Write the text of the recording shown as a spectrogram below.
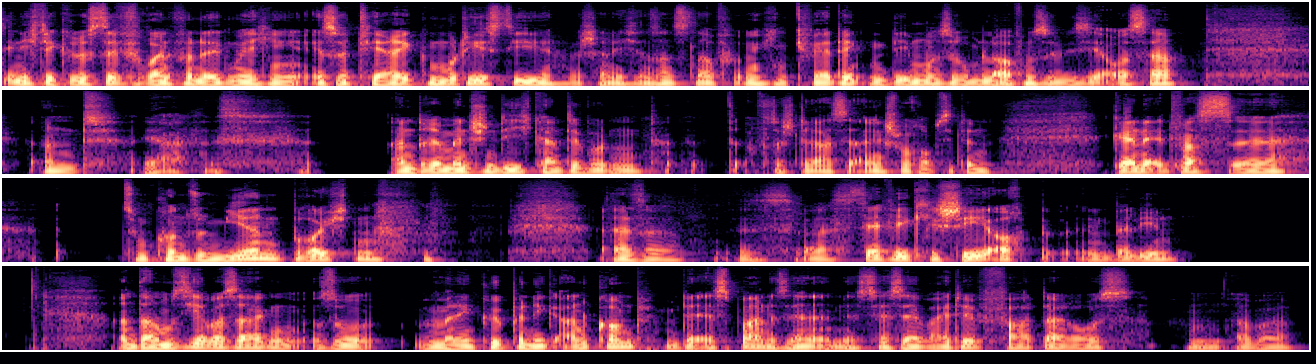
nicht der größte Freund von irgendwelchen Esoterik-Muttis, die wahrscheinlich ansonsten auf irgendwelchen Querdenken-Demos rumlaufen, so wie sie aussah. Und ja, andere Menschen, die ich kannte, wurden auf der Straße angesprochen, ob sie denn gerne etwas äh, zum Konsumieren bräuchten. Also es war sehr viel Klischee auch in Berlin. Und dann muss ich aber sagen, so wenn man in Köpenick ankommt mit der S-Bahn, ist ja eine sehr, sehr weite Fahrt daraus, aber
